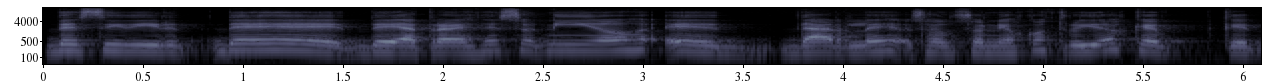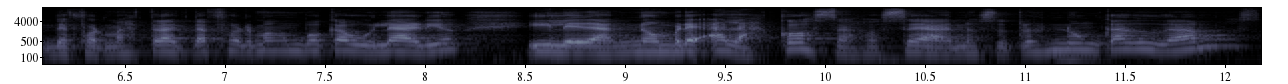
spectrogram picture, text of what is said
decidir de, de, a través de sonidos eh, darles, son sonidos construidos que, que, de forma abstracta forman un vocabulario y le dan nombre a las cosas. O sea, nosotros nunca dudamos,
